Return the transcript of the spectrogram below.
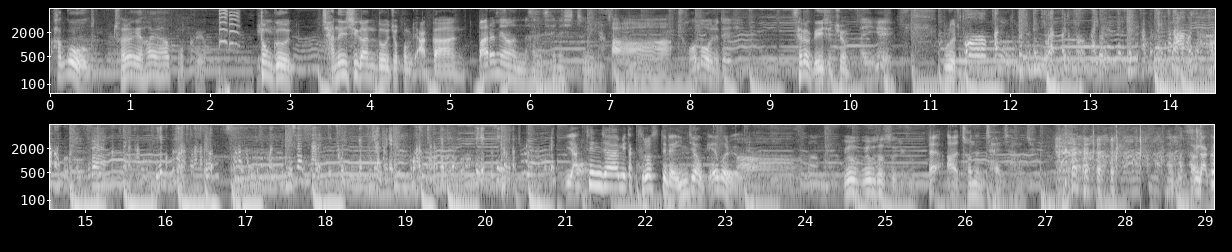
하고 저녁에 화해하고 막 그래요. 보통 그 자는 시간도 조금 약간 빠르면 한 3, 4시쯤이요. 아 저도 어제 4시. 새벽 4시쯤. 아 이게 얕은 잠이 딱 들었을 때 내가 인지하고 깨버려요. 왜, 왜 웃었어 지금? 네? 아 저는 잘 자가지고. 나 그,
